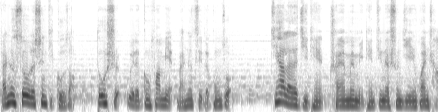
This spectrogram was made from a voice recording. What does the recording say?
反正所有的身体构造。都是为了更方便完成自己的工作。接下来的几天，船员们每天盯着升级人观察，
